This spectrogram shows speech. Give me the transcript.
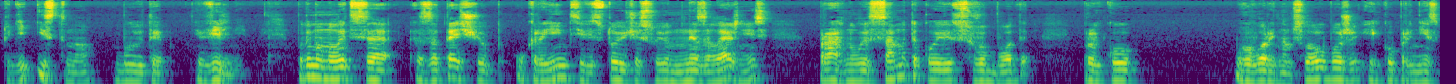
тоді істинно будете вільні. Будемо молитися за те, щоб українці, відстоюючи свою незалежність, прагнули саме такої свободи, про яку говорить нам Слово Боже і яку приніс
